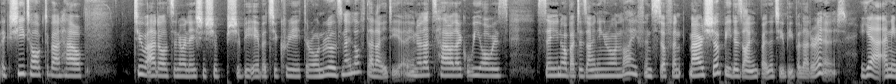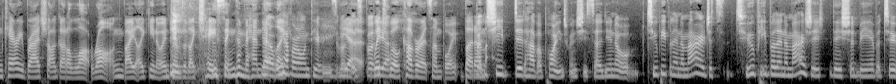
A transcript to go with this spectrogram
like she talked about how two adults in a relationship should be able to create their own rules and i love that idea you know that's how like we always say you know about designing your own life and stuff and marriage should be designed by the two people that are in it Yeah, I mean Carrie Bradshaw got a lot wrong by like, you know, in terms of like chasing the man that yeah we have our own theories about yeah, this but which yeah. we'll cover at some point. But um, but she did have a point when she said, you know, two people in a marriage, it's two people in a marriage, they, they should be able to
